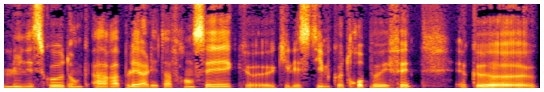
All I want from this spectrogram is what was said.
l'UNESCO donc a rappelé à l'État français qu'il estime que trop peu est fait, que,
